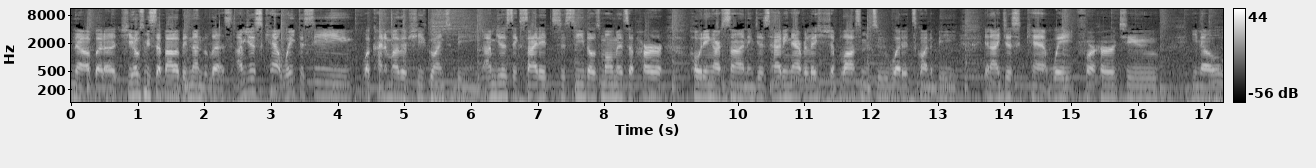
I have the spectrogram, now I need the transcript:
no, but uh, she helps me step out of it nonetheless. I just can't wait to see what kind of mother she's going to be. I'm just excited to see those moments of her holding our son and just having that relationship blossom into what it's going to be. And I just can't wait for her to, you know,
